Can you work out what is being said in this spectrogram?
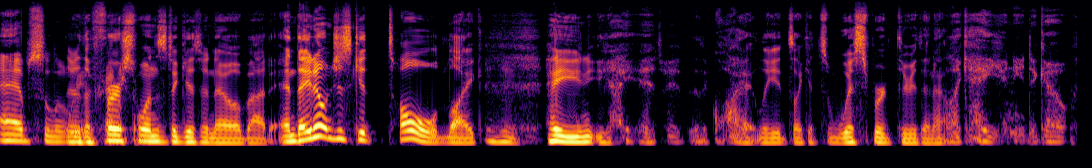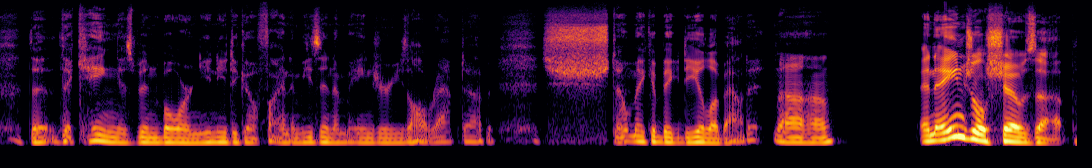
Absolutely. They're the incredible. first ones to get to know about it, and they don't just get told like, Mm-hmm. "Hey, you, it, it- quietly." It's like it's whispered through the night, like, "Hey, you need to go. the The king has been born. You need to go find him. He's in a manger. He's all wrapped up. Shh! Don't make a big deal about it." Uh-huh. An angel shows up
